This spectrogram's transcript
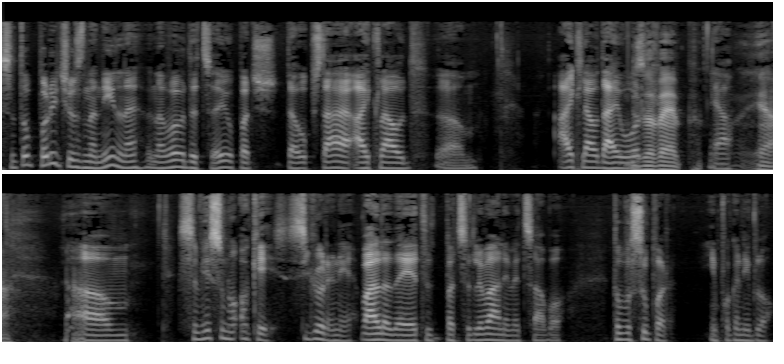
so to prvič oznanili ne, na VDC-ju, pač, da obstaja iCloud, um, iCloud iWork. Za web. Ja. Ja. ja. Um, sem jaz, no, ok, siguren je, valjda, da je tudi pač sodelovanje med sabo. To bo super, in pa ga ni bilo.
